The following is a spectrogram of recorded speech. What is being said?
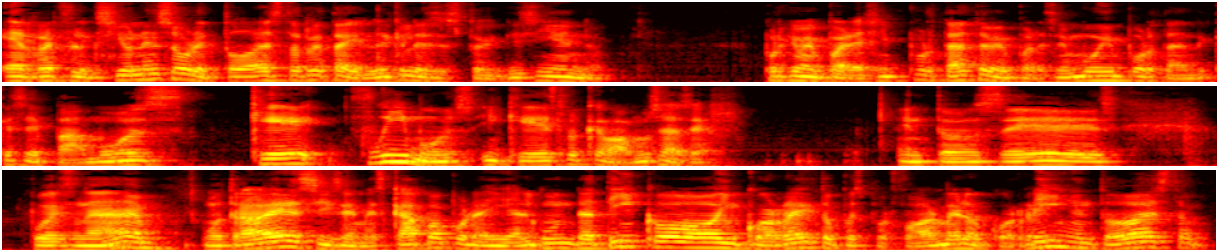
eh, reflexionen sobre toda esta retaíla que les estoy diciendo. Porque me parece importante, me parece muy importante que sepamos qué fuimos y qué es lo que vamos a hacer. Entonces, pues nada, otra vez, si se me escapa por ahí algún datico incorrecto, pues por favor me lo corrigen todo esto.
